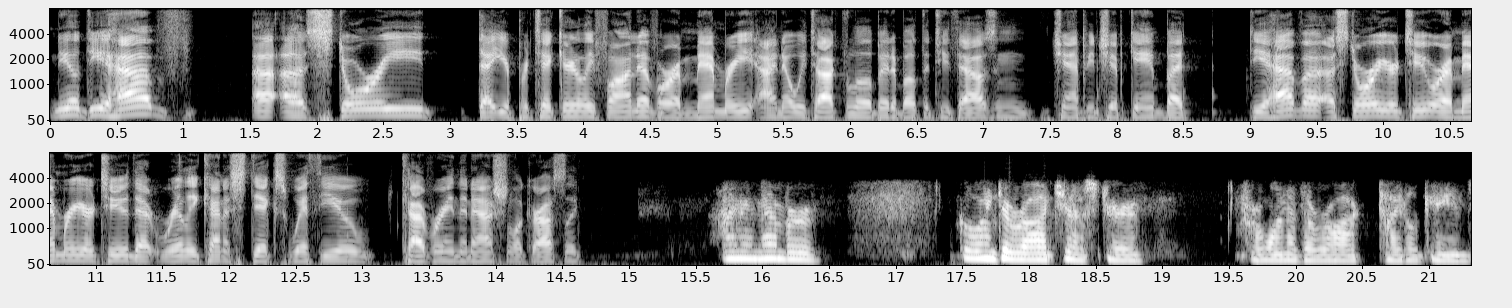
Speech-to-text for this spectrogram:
Neil, do you have a, a story that you're particularly fond of or a memory? I know we talked a little bit about the 2000 championship game, but do you have a, a story or two or a memory or two that really kind of sticks with you covering the National Lacrosse League? I remember going to Rochester for one of the Rock title games,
